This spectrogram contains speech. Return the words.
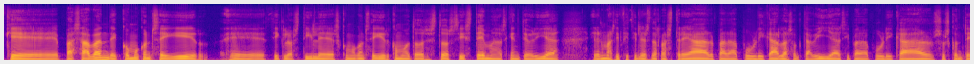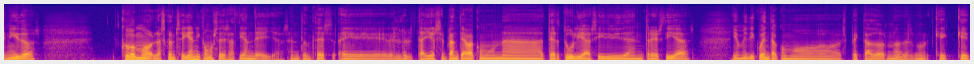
que pasaban de cómo conseguir eh, ciclostiles, cómo conseguir como todos estos sistemas que en teoría eran más difíciles de rastrear para publicar las octavillas y para publicar sus contenidos, cómo las conseguían y cómo se deshacían de ellas. Entonces eh, el taller se planteaba como una tertulia así dividida en tres días. Yo me di cuenta como espectador ¿no? que, que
